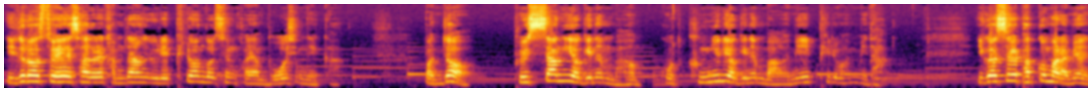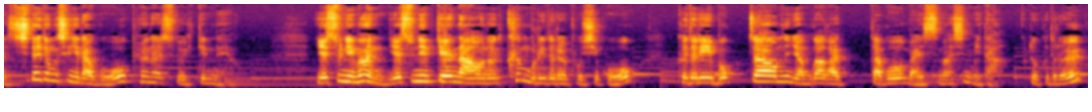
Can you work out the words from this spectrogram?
리더로서의 사역을 감당하기 위해 필요한 것은 과연 무엇입니까? 먼저 불쌍히 여기는 마음, 곧 극률이 여기는 마음이 필요합니다. 이것을 바꿔 말하면 시대 정신이라고 표현할 수도 있겠네요. 예수님은 예수님께 나오는 큰 무리들을 보시고 그들이 목자 없는 영과 같 다고 말씀하십니다. 그리고 그들을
